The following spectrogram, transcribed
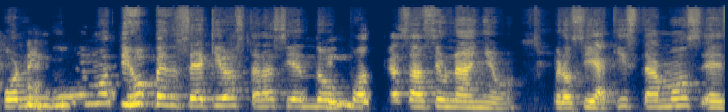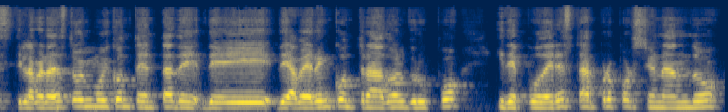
por ningún motivo pensé que iba a estar haciendo un podcast hace un año, pero sí, aquí estamos, este, la verdad estoy muy contenta de, de, de haber encontrado al grupo y de poder estar proporcionando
